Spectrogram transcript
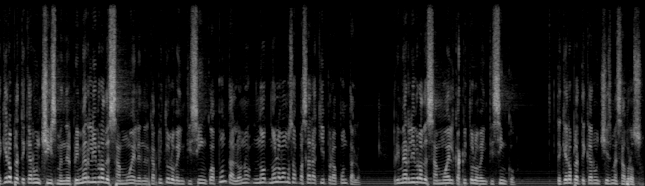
Te quiero platicar un chisme. En el primer libro de Samuel, en el capítulo 25, apúntalo, no, no, no lo vamos a pasar aquí, pero apúntalo. Primer libro de Samuel, capítulo 25. Te quiero platicar un chisme sabroso.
